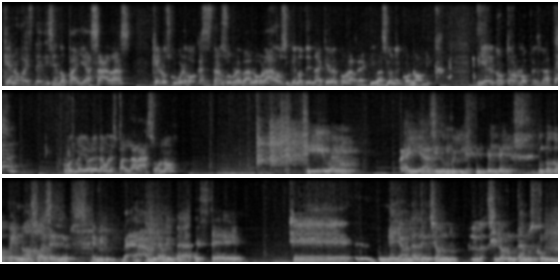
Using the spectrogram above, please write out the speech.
que no esté diciendo payasadas, que los cubrebocas están sobrevalorados y que no tiene nada que ver con la reactivación económica. Y el doctor López Gatel, pues medio le da un espaldarazo, ¿no? Sí, bueno, ahí ha sido muy un poco penoso. Es el, ahorita este eh, me llama la atención si lo juntamos con,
